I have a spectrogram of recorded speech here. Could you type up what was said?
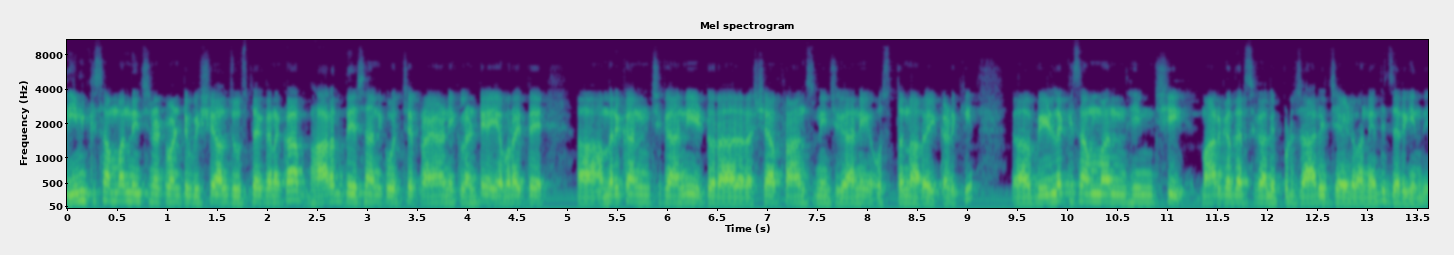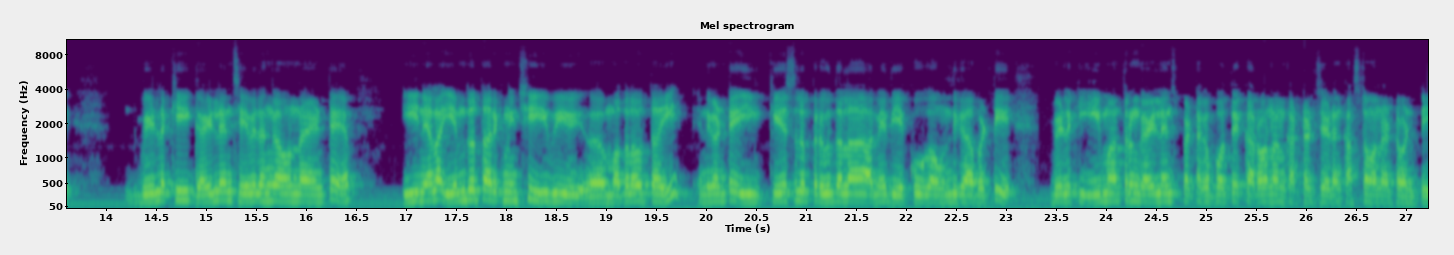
దీనికి సంబంధించినటువంటి విషయాలు చూస్తే కనుక భారతదేశానికి వచ్చే ప్రయాణికులు అంటే ఎవరైతే అమెరికా నుంచి కానీ ఇటు రష్యా ఫ్రాన్స్ నుంచి కానీ వస్తున్నారో ఇక్కడికి వీళ్ళకి సంబంధించి మార్గదర్శకాలు ఇప్పుడు జారీ చేయడం అనేది జరిగింది. వీళ్ళకి గైడ్లైన్స్ ఏ విధంగా ఉన్నాయంటే ఈ నెల ఎనిమిదో తారీఖు నుంచి ఇవి మొదలవుతాయి. ఎందుకంటే ఈ కేసుల పెరుగుదల అనేది ఎక్కువగా ఉంది కాబట్టి వీళ్ళకి ఈ మాత్రం గైడ్లైన్స్ పెట్టకపోతే కరోనాను కట్టడి చేయడం కష్టం అన్నటువంటి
